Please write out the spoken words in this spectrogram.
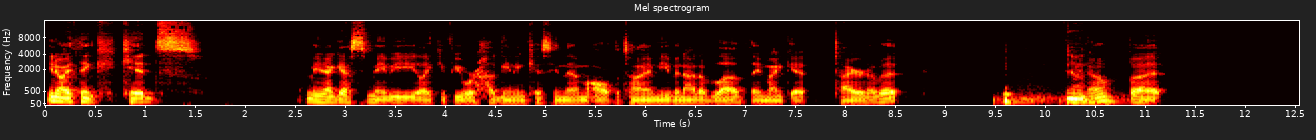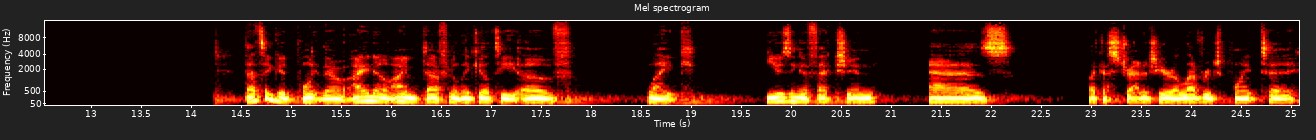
you know, I think kids I mean, I guess maybe like if you were hugging and kissing them all the time, even out of love, they might get tired of it. Yeah. You know, but that's a good point, though. I know I'm definitely guilty of like using affection as like a strategy or a leverage point to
